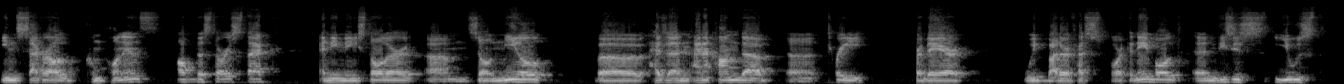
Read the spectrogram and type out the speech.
in several components of the storage stack and in the installer. Um, so Neil uh, has an Anaconda uh, tree there with Btrfs support enabled. And this is used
